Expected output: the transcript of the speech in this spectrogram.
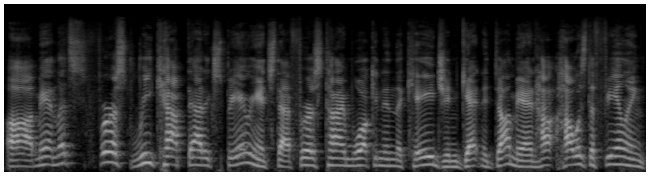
Uh, man, let's first recap that experience, that first time walking in the cage and getting it done, man. How, how was the feeling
